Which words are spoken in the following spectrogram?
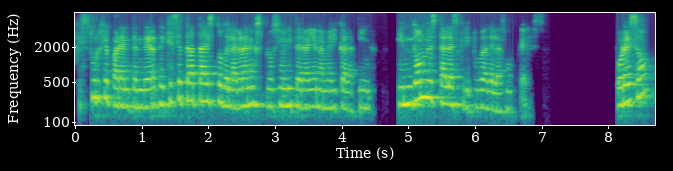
que surge para entender de qué se trata esto de la gran explosión literaria en América Latina. ¿En dónde está la escritura de las mujeres? Por eso,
